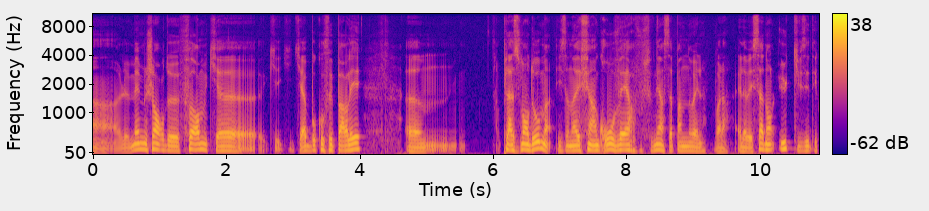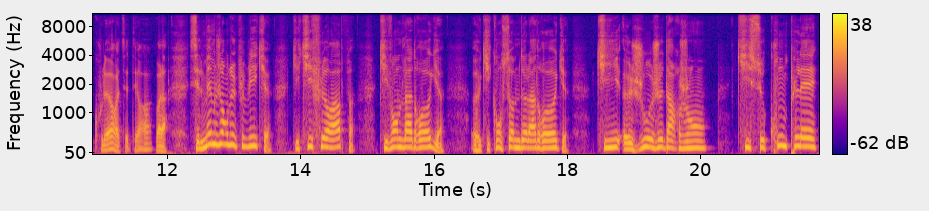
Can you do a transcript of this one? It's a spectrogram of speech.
Un- le même genre de forme qui a, qui a beaucoup fait parler. Place Vendôme, ils en avaient fait un gros verre, vous vous souvenez, un sapin de Noël. Voilà, elle avait ça dans le huc qui faisait des couleurs, etc. Voilà, c'est le même genre de public qui kiffe le rap, qui vend de la drogue, euh, qui consomme de la drogue, qui euh, joue au jeu d'argent, qui se complaît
